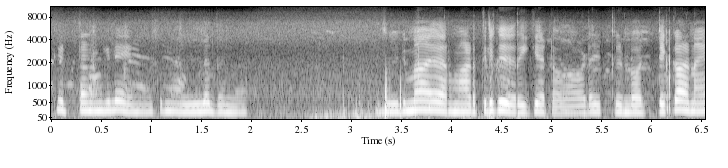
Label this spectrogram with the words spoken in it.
കിട്ടണമെങ്കിലേ നമുക്ക് നല്ലതെന്ന്. ജുരിമ എറമാടത്തിൽ കയറി കേട്ടോ അവിടെ നിൽക്കുന്നുണ്ട് ഒറ്റക്കാണേ.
